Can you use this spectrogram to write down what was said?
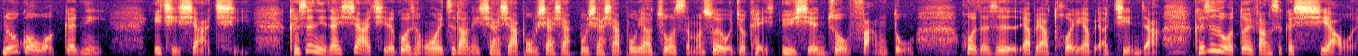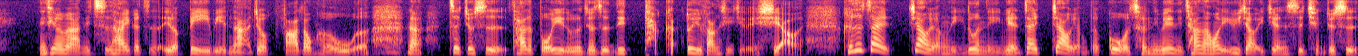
如果我跟你一起下棋，可是你在下棋的过程，我会知道你下下步、下下步、下下步要做什么，所以我就可以预先做防堵，或者是要不要退、要不要进这样。可是如果对方是个笑诶。你听到没有？你吃他一个子，一个弊病啊，就发动核武了。那这就是他的博弈理论，就是你他看对方是觉得笑诶。可是，在教养理论里面，在教养的过程里面，你常常会遇到一件事情，就是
